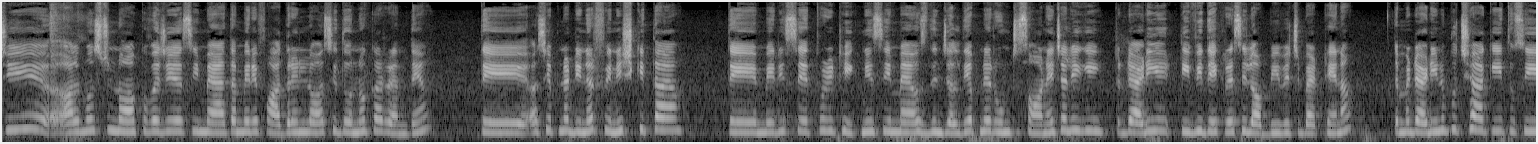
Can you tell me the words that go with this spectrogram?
ਜੀ ਆਲਮੋਸਟ 9 ਵਜੇ ਅਸੀਂ, ਮੈਂ ਤਾਂ ਮੇਰੇ ਫਾਦਰ ਇਨ ਲਾ ਅਸੀਂ ਦੋਨੋਂ ਘਰ ਰਹਿੰਦੇ ਆ ਤੇ ਅਸੀਂ ਆਪਣਾ ਡਿਨਰ ਫਿਨਿਸ਼ ਕੀਤਾ ਆ ਤੇ ਮੇਰੀ ਸਿਹਤ ਥੋੜੀ ਠੀਕ ਨਹੀਂ ਸੀ। ਮੈਂ ਉਸ ਦਿਨ ਜਲਦੀ ਆਪਣੇ ਰੂਮ 'ਚ ਸੌਣੇ ਚਲੀ ਗਈ ਤੇ ਡੈਡੀ ਟੀਵੀ ਦੇਖ ਰਹੇ ਸੀ ਲੌਬੀ ਵਿੱਚ ਬੈਠੇ ਨਾ। ਤੇ ਮੈਂ ਡੈਡੀ ਨੂੰ ਪੁੱਛਿਆ ਕਿ ਤੁਸੀਂ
